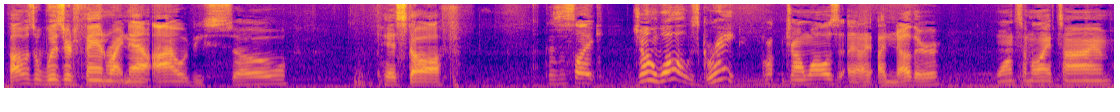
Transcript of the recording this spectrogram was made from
If I was a Wizard fan right now, I would be so pissed off. Because it's like, John Wall was great. John Wall is a, another once in a lifetime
